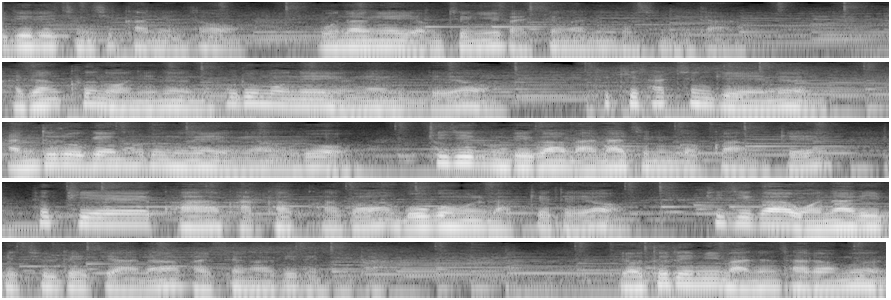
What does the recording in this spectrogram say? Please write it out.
이들을 증식하면서 모낭에 염증이 발생하는 것입니다. 가장 큰 원인은 호르몬의 영향인데요. 특히 사춘기에는 안드로겐 호르몬의 영향으로 피지 분비가 많아지는 것과 함께 표피의 과각학화가 모공을 막게 되어 피지가 원활히 배출되지 않아 발생하게 됩니다. 여드름이 많은 사람은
